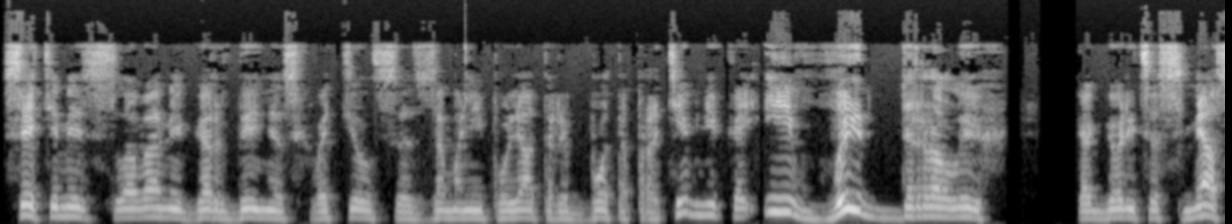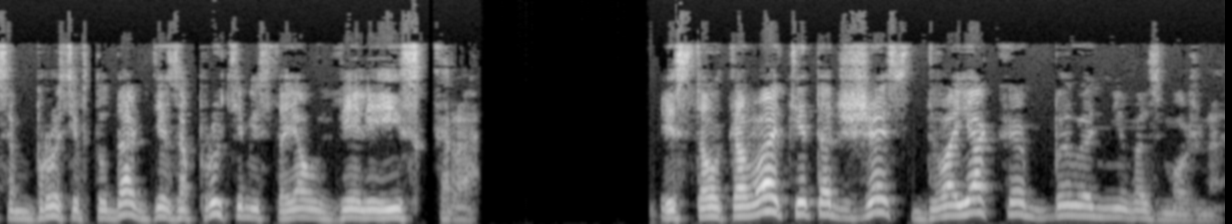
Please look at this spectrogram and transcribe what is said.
С этими словами Гордыня схватился за манипуляторы бота противника и выдрал их, как говорится, с мясом, бросив туда, где за прутьями стоял Вели Искра. Истолковать этот жест двояко было невозможно.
